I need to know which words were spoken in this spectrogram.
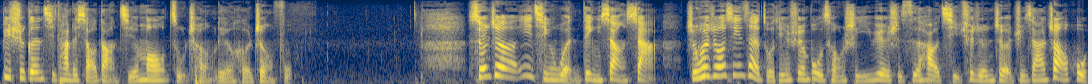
必须跟其他的小党结盟，组成联合政府。随着疫情稳定向下。指挥中心在昨天宣布，从十一月十四号起，确诊者居家照护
